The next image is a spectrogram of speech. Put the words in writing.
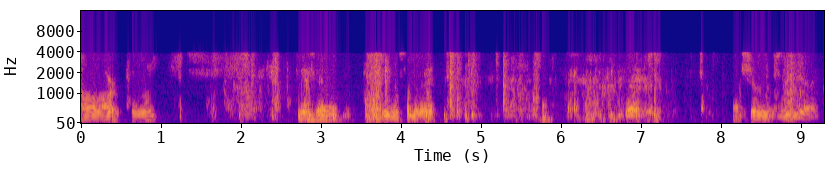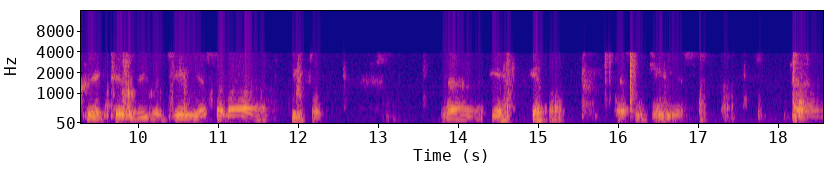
all art forms and uh, even some of that uh, that shows the uh, creativity, the genius of our people. Uh, yeah, hip hop. That's some genius. Uh,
